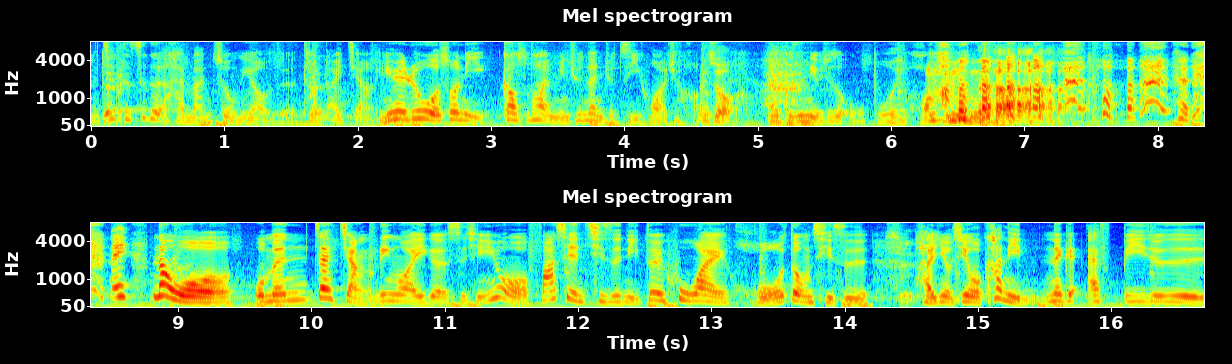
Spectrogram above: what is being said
嗯，这个这个还蛮重要的，坦白讲，因为如果说你告诉他很明确，那你就自己画就好了。没错。哎，可是你就说我不会画。哎，那我我们再讲另外一个事情，因为我发现其实你对户外活动其实很有心。我看你那个 FB 就是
